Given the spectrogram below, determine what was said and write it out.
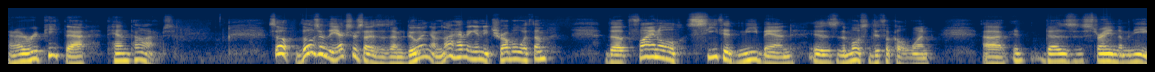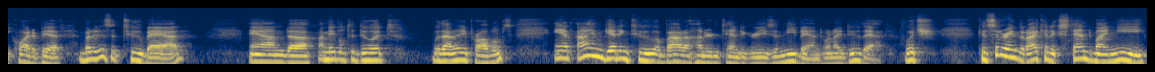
And I repeat that 10 times. So those are the exercises I'm doing. I'm not having any trouble with them. The final seated knee bend is the most difficult one. Uh, it does strain the knee quite a bit, but it isn't too bad. And uh, I'm able to do it without any problems. And I am getting to about 110 degrees of knee bend when I do that, which, considering that I can extend my knee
